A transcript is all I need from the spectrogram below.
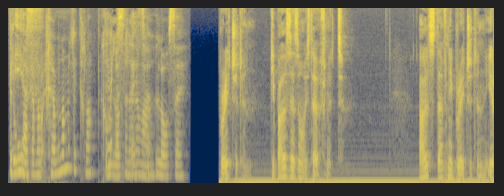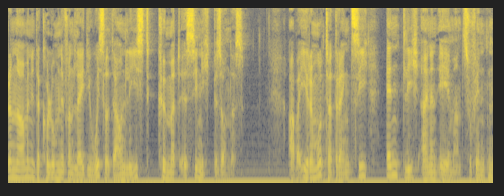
draus. Ja, können wir nochmal den Klapp Komm, wir hören ihn nochmal. Hören. Bridgerton. Die Ballsaison ist eröffnet. Als Daphne Bridgerton ihren Namen in der Kolumne von Lady Whistledown liest, kümmert es sie nicht besonders. Aber ihre Mutter drängt sie, endlich einen Ehemann zu finden,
